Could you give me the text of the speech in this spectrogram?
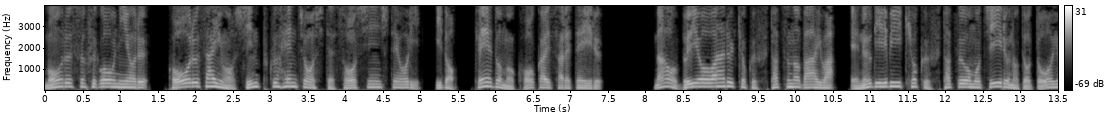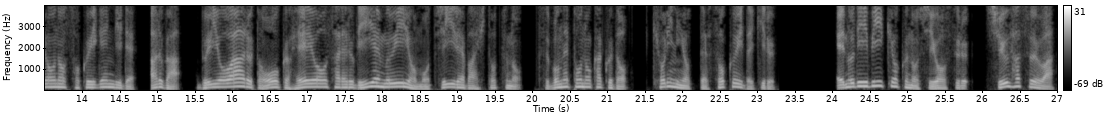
モールス符号によるコールサインを振幅変調して送信しており、緯度、経度も公開されている。なお VOR 局2つの場合は、NDB 局2つを用いるのと同様の即位原理であるが、VOR と多く併用される DME を用いれば一つの、ツボネとの角度、距離によって即位できる。NDB 局の使用する周波数は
